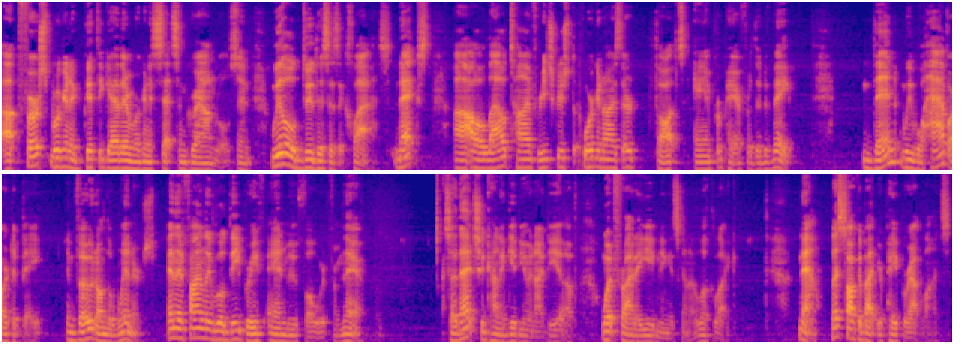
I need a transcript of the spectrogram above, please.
Uh, first, we're going to get together and we're going to set some ground rules, and we'll do this as a class. Next, uh, I'll allow time for each group to organize their thoughts and prepare for the debate. Then we will have our debate and vote on the winners. And then finally, we'll debrief and move forward from there. So that should kind of give you an idea of what Friday evening is going to look like. Now, let's talk about your paper outlines.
